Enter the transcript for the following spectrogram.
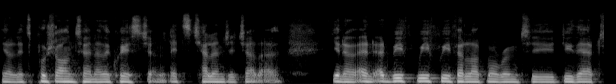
You know, let's push on to another question. Let's challenge each other. You know, and, and we've we've we've had a lot more room to do that.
